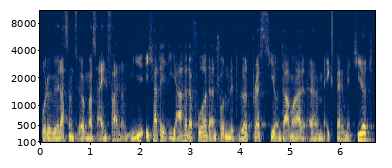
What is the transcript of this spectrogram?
oder wir lassen uns irgendwas einfallen. Und mir, ich hatte die Jahre davor dann schon mit WordPress hier und da mal ähm, experimentiert,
